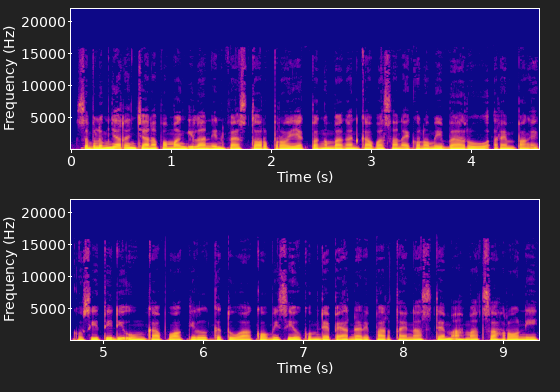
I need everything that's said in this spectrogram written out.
Sebelumnya rencana pemanggilan investor proyek pengembangan kawasan ekonomi baru Rempang Eco City diungkap Wakil Ketua Komisi Hukum DPR dari Partai Nasdem Ahmad Sahroni.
